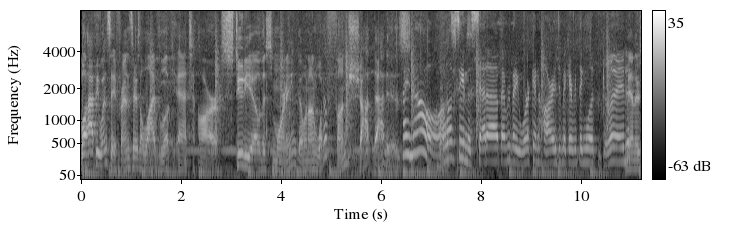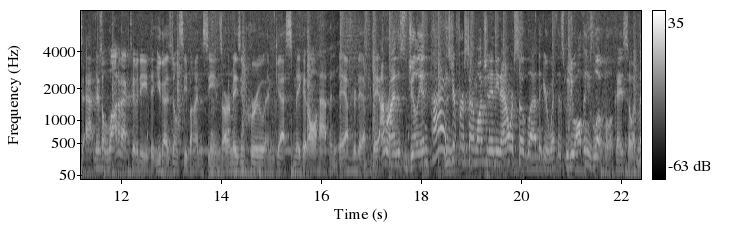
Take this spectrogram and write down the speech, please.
Well, happy Wednesday, friends. There's a live look at our studio this morning going on. What a fun shot that is. I know. I love seeing nice. the setup, everybody working hard to make everything look good. Man, there's a, there's a lot of activity that you guys don't see behind the scenes. Our amazing crew and guests make it all happen day after day after day. I'm Ryan. This is Jillian. Hi. This is your first time watching Indy Now. We're so glad that you're with us. We do all things local. Okay, so events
